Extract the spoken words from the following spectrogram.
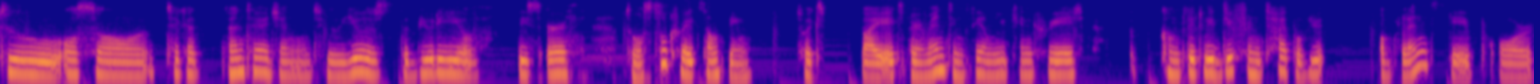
to also take advantage and to use the beauty of this earth to also create something to ex- by experimenting film you can create a completely different type of of landscape or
